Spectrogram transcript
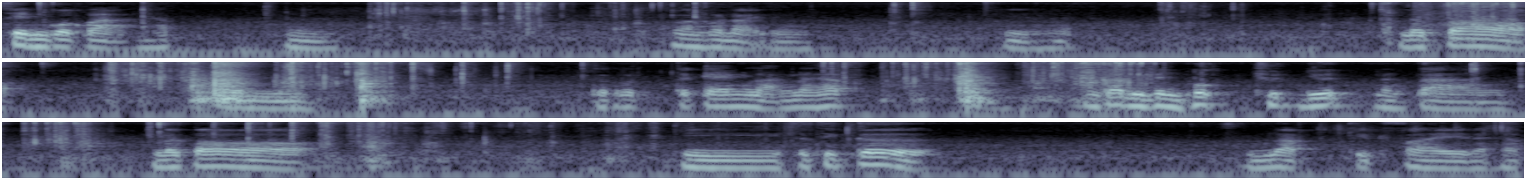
เซนกว่าๆนะครับ อืมกว้างกว่าหน่อยหนึงนี่นะฮะแล้วก็เป็นตะแกรงหลังนะครับ มันก็มีเป็นพวกชุดยึดต่างๆ แล้วก็ มีสติกเกอร์สำหรับติดไฟนะครับ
